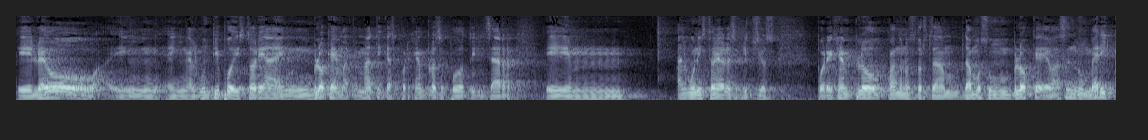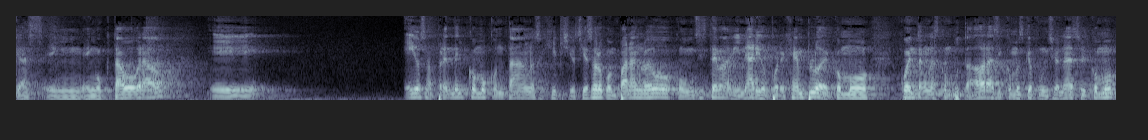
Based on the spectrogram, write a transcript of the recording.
eh, luego en, algún tipo de historia, en un bloque de matemáticas, por ejemplo, se puede utilizar em, alguna historia de los egipcios. Por ejemplo, cuando nosotros damos un bloque de bases numéricas en, octavo grado, eh, ellos aprenden cómo contaban los egipcios y eso lo comparan luego con un sistema binario, por ejemplo, de cómo cuentan las computadoras y cómo es que funciona eso y cómo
